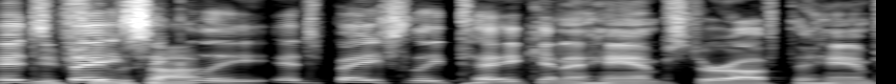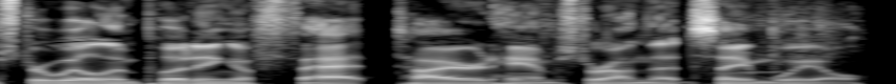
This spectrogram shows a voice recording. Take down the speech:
It's if she was hot- basically it's basically taking a hamster off the hamster wheel and putting a fat tired hamster on that same wheel.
